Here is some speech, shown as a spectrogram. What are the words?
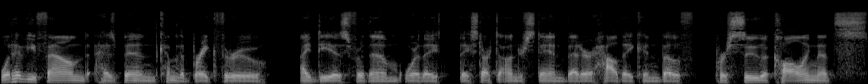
What have you found has been kind of the breakthrough ideas for them where they, they start to understand better how they can both pursue the calling that's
